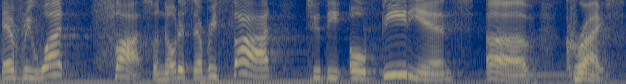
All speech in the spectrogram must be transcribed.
Every what? Thought. So notice every thought to the obedience of Christ.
